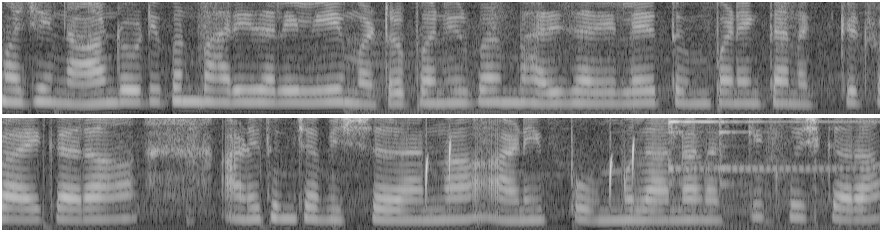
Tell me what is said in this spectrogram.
माझी नान रोटी पण भारी झालेली आहे मटर पनीर पण भारी झालेलं आहे. तुम्ही पण एकदा नक्की ट्राय करा आणि तुमच्या मिस्टरांना आणि पो मुलांना नक्की खुश करा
